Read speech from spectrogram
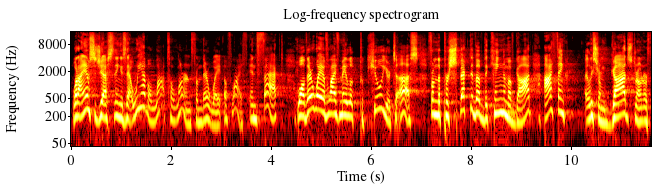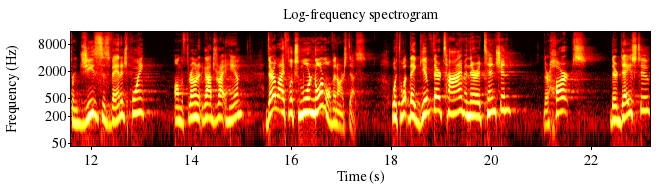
What I am suggesting is that we have a lot to learn from their way of life. In fact, while their way of life may look peculiar to us, from the perspective of the kingdom of God, I think, at least from God's throne or from Jesus' vantage point, on the throne at God's right hand, their life looks more normal than ours does. With what they give their time and their attention, their hearts, their days to.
